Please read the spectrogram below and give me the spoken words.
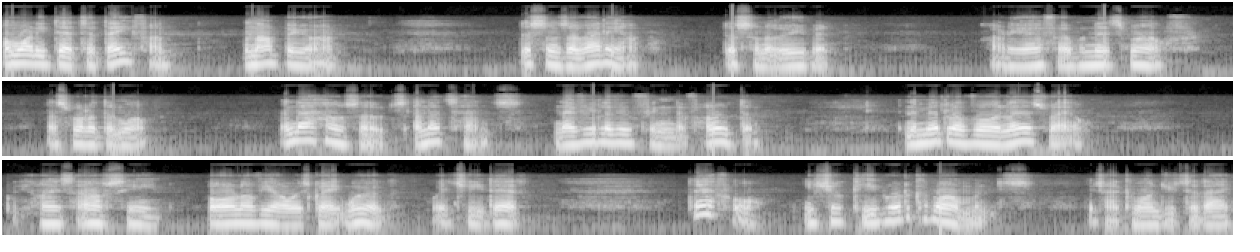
and what he did to Dathan and Abiram, the sons of Eliab, the son of Reuben, earth opened its mouth and swallowed them up, and their households and their tents, and every living thing that followed them, in the middle of all Israel. The eyes have seen all of Yahweh's great work which he did. Therefore ye shall keep all the commandments which I command you today,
